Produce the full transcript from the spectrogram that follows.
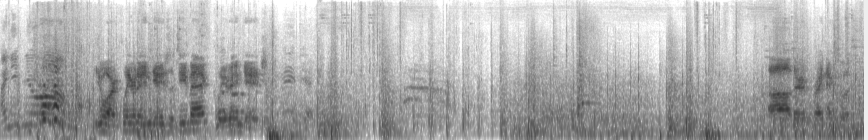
I need new rounds! You are clear to engage the teabag. Clear to engage. Uh, they're right next to us.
